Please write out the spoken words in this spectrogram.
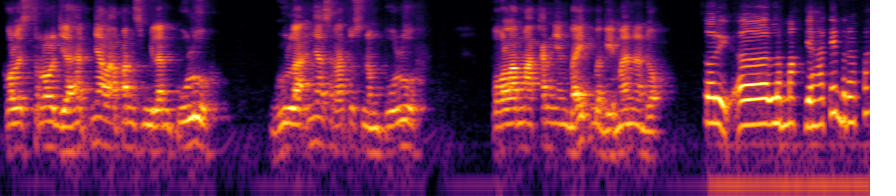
kolesterol jahatnya 890, gulanya 160, pola makan yang baik bagaimana dok? Sorry, uh, lemak jahatnya berapa?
